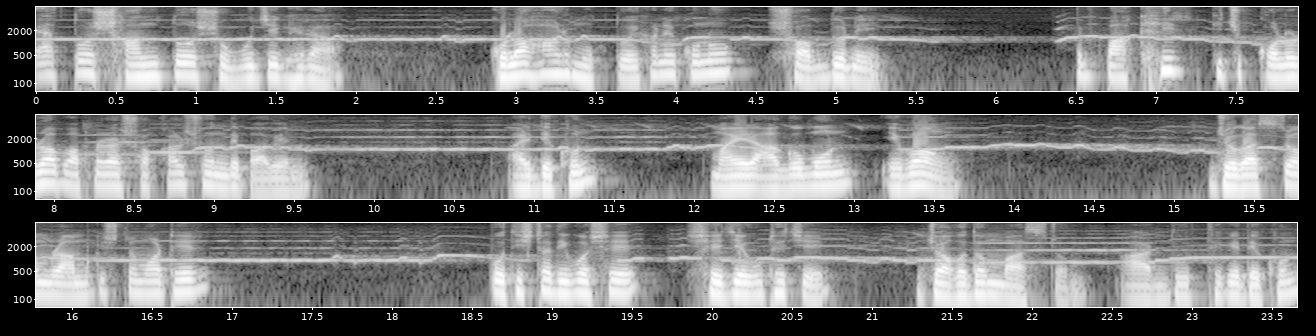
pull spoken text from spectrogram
এত শান্ত, সবুজে ঘেরা কোলাহল মুক্ত এখানে কোনো শব্দ নেই। পাখির কিছু কলরব আপনারা সকাল সন্ধে পাবেন। আর দেখুন, মায়ের আগমন এবং যোগাশ্রম রামকৃষ্ণ মঠের প্রতিষ্ঠা দিবসে সেজে উঠেছে জগদম্বা আশ্রম। আর দূর থেকে দেখুন,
